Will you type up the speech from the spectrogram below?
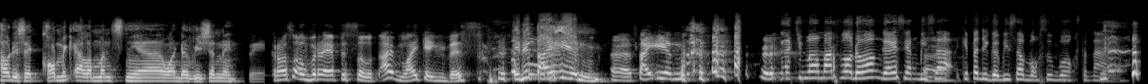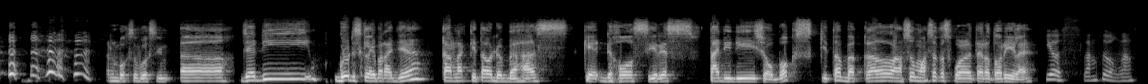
how do you say comic elements-nya WandaVision nih. Crossover episode. I'm liking this. Ini tie-in. Uh, tie in. Gak cuma Marvel doang guys yang bisa. Kita juga bisa box to box tenang. Kan box to box ini. Eh, jadi gue disclaimer aja karena kita udah bahas kayak the whole series tadi di Showbox, kita bakal langsung masuk ke spoiler territory lah. ya. Yus, langsung, langsung.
